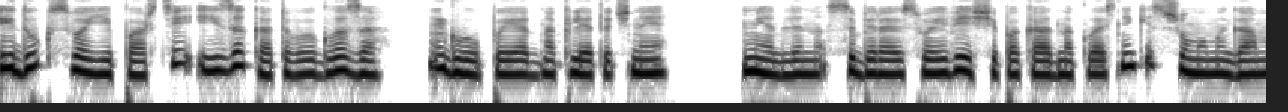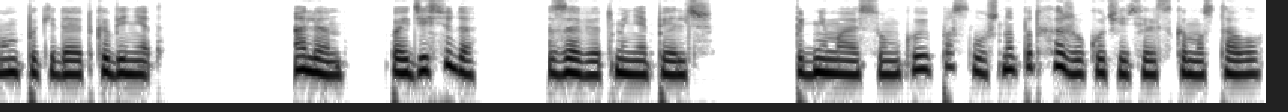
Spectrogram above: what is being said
Иду к своей парте и закатываю глаза. Глупые одноклеточные. Медленно собираю свои вещи, пока одноклассники с шумом и гамом покидают кабинет. «Ален, пойди сюда», — зовет меня Пельш. Поднимаю сумку и послушно подхожу к учительскому столу.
